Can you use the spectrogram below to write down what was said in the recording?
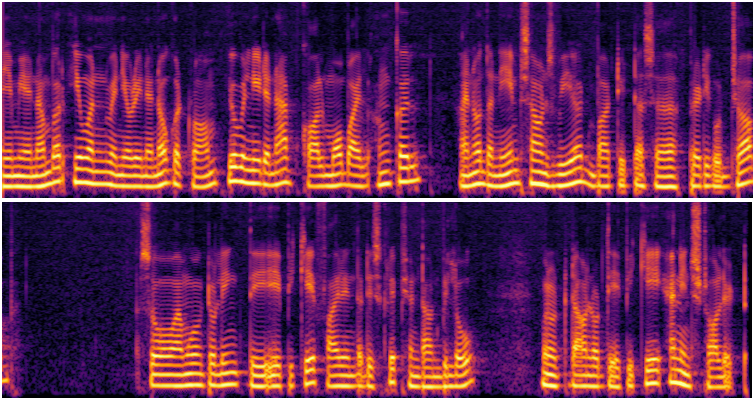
IMEI number even when you're in a Nougat ROM. You will need an app called Mobile Uncle. I know the name sounds weird but it does a pretty good job. So I'm going to link the APK file in the description down below. I'm going to download the APK and install it.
